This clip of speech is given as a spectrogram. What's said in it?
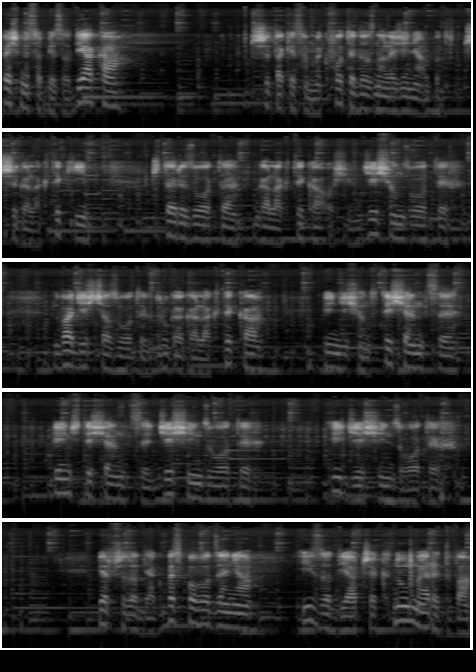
Weźmy sobie Zodiaka. Trzy takie same kwoty do znalezienia, albo trzy galaktyki. 4 zł, galaktyka 80 zł, 20 zł, druga galaktyka, 50 tysięcy, 5 tysięcy, 10 zł i 10 zł. Pierwszy zodiak bez powodzenia i zodiaczek numer 2.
